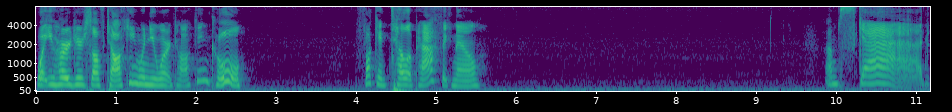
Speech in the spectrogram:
What, you heard yourself talking when you weren't talking? Cool. Fucking telepathic now. I'm scared.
